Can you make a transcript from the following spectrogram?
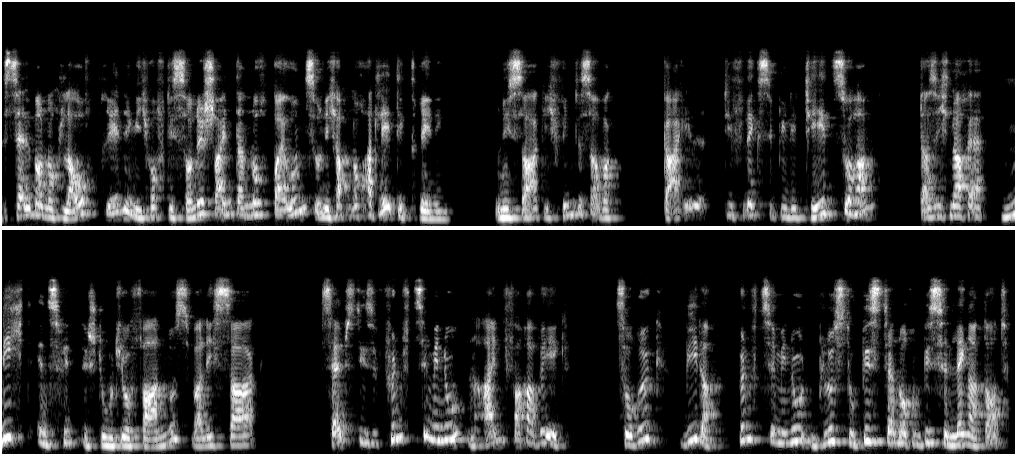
selber noch Lauftraining. Ich hoffe, die Sonne scheint dann noch bei uns und ich habe noch Athletiktraining. Und ich sage, ich finde es aber geil, die Flexibilität zu haben, dass ich nachher nicht ins Fitnessstudio fahren muss, weil ich sage, selbst diese 15 Minuten einfacher Weg zurück, wieder 15 Minuten plus du bist ja noch ein bisschen länger dort.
